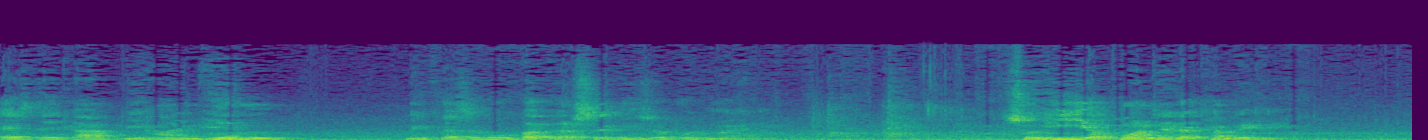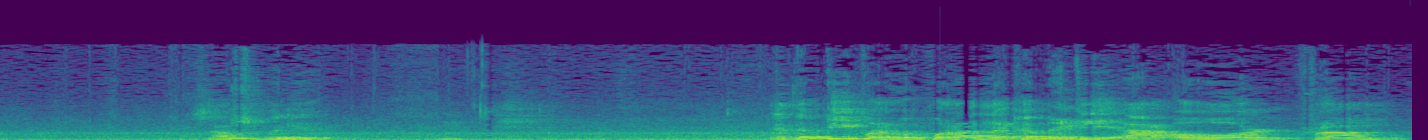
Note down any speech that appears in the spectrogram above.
as they got behind him, because Abu Bakr said he's a good man. So he appointed a committee. Sounds familiar? And the people who put on the committee are all from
